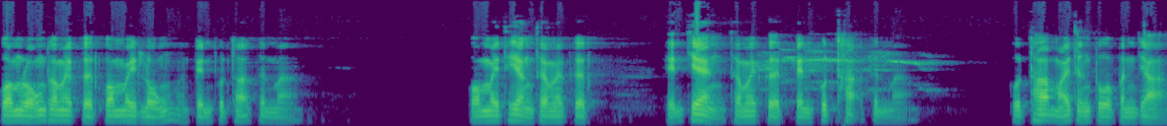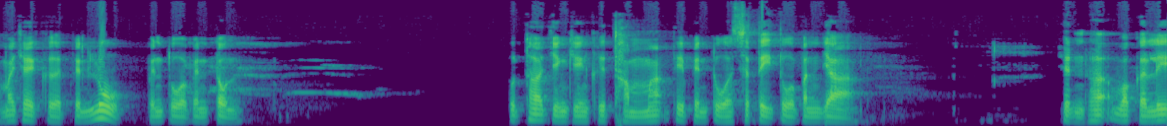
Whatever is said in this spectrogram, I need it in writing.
ความหลงทำให้เกิดความไม่หลงเป็นพุทธะขึ้นมา ความไม่เที่ยงทำให้เกิดเห็นแจ้งทำให้เกิดเป็นพุทธะขึ้นมา พุทธะหมายถึงตัวปัญญาไม่ใช่เกิดเป็นลูกเป็นตัวเป็นตน พุทธะจริง ๆ คือธรรมะที่เป็นตัวสติตัวปัญญาเช่นพระวักกะลิ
